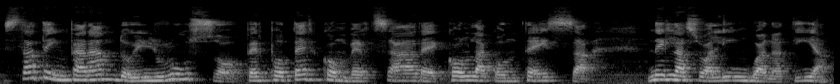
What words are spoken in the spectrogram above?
State imparando il russo per poter conversare con la contessa nella sua lingua natia?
